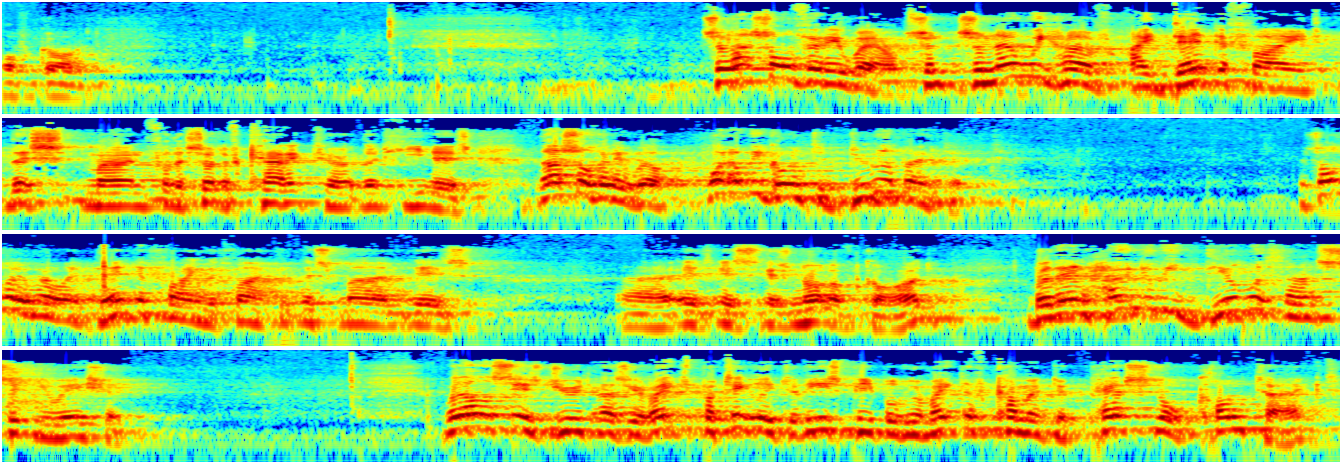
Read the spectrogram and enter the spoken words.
of God. So that's all very well. So, so now we have identified this man for the sort of character that he is. That's all very well. What are we going to do about it? It's all very well identifying the fact that this man is, uh, is, is not of God, but then how do we deal with that situation? Well, says Jude, as he writes particularly to these people who might have come into personal contact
